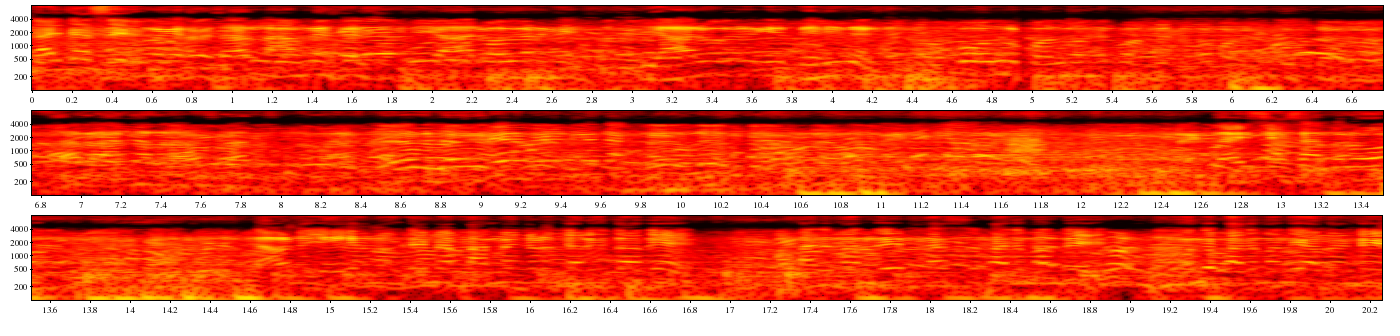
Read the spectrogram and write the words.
దయచేసి ఇరవై సార్లు ఆరో గారికి ఆరో గారికి ఏం తెలియదండి పది లేదు లేదు లేదు దయచేసి అందరూ ఎవరిని ఏమన్నా ఉంటే మేము పంపించడం జరుగుతుంది. పది మంది ప్లస్ పది మంది. ముందు పది మంది వెళ్ళండి.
